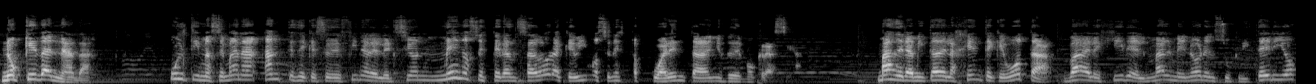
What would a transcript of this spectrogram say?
No queda nada. Última semana antes de que se defina la elección menos esperanzadora que vimos en estos 40 años de democracia. Más de la mitad de la gente que vota va a elegir el mal menor en su criterio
